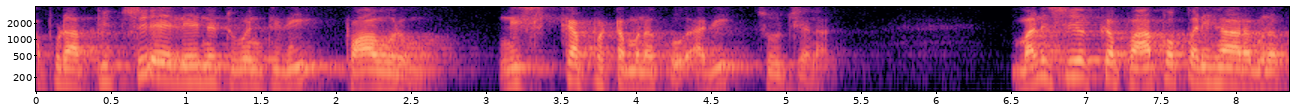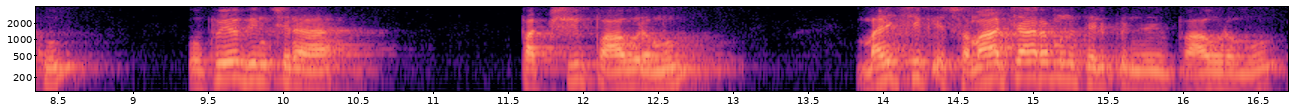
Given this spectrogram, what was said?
అప్పుడు ఆ పిచ్చు లేనటువంటిది పావురము. నిష్కపటమునకు అది సూచన. మనిషి యొక్క పాప పరిహారమునకు ఉపయోగించిన పక్షి పావురము మనిషికి సమాచారమును తెలిపింది పావురము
